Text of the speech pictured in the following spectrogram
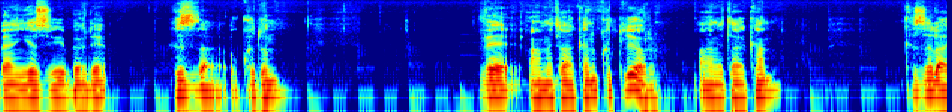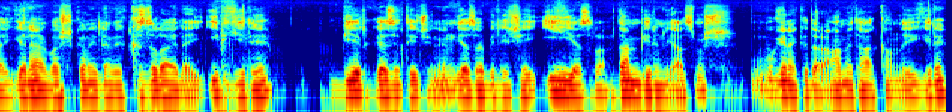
Ben yazıyı böyle hızla okudum. Ve Ahmet Hakan'ı kutluyorum. Ahmet Hakan Kızılay Genel Başkanı ile ve Kızılay'la ilgili bir gazetecinin yazabileceği iyi yazılardan birini yazmış. Bugüne kadar Ahmet Hakan'la ilgili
